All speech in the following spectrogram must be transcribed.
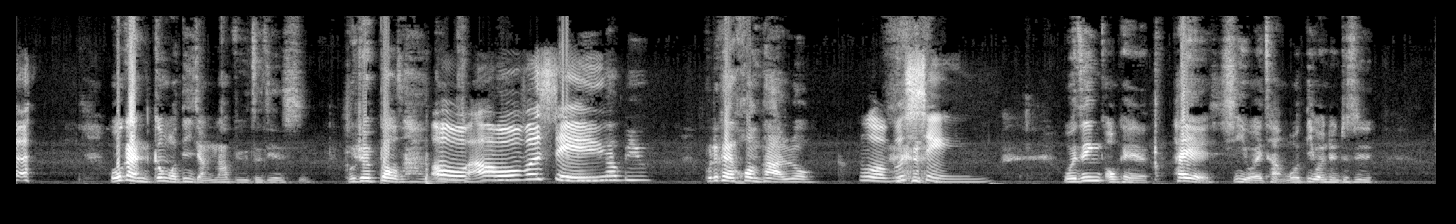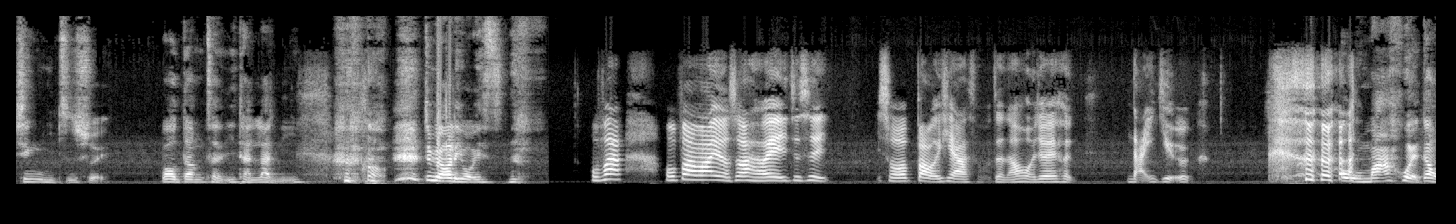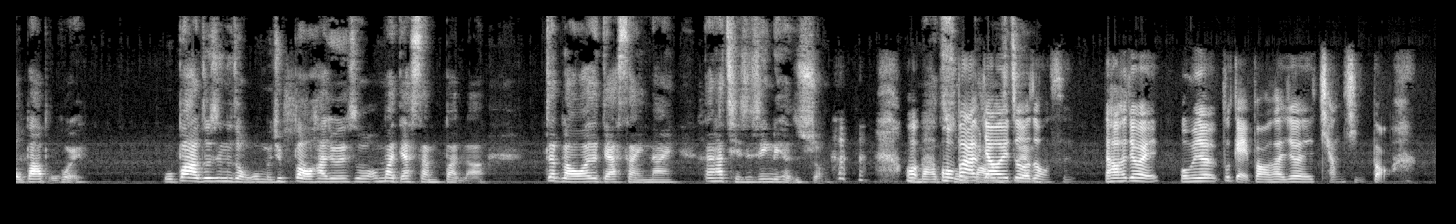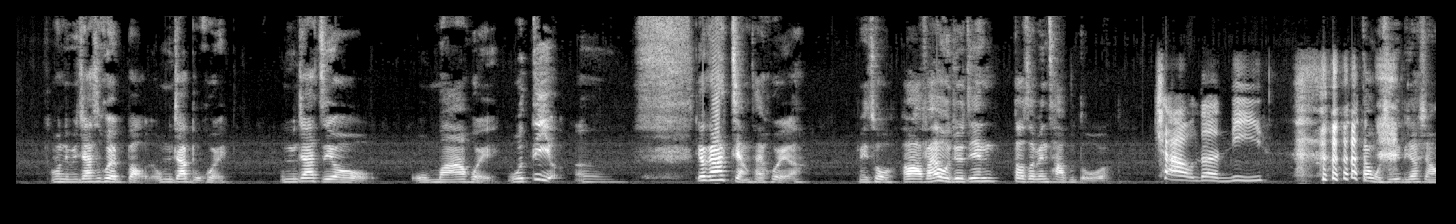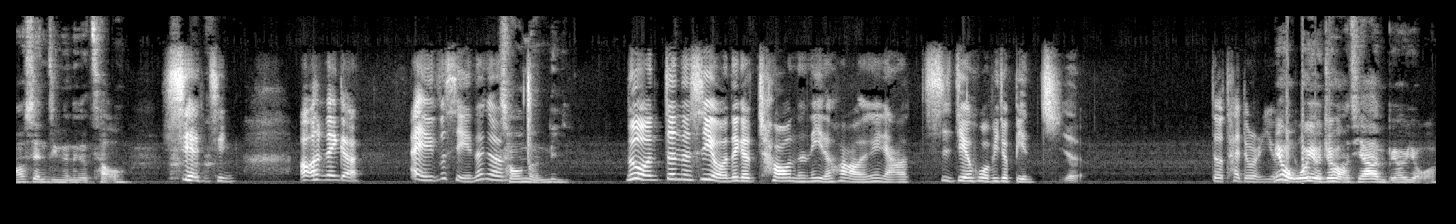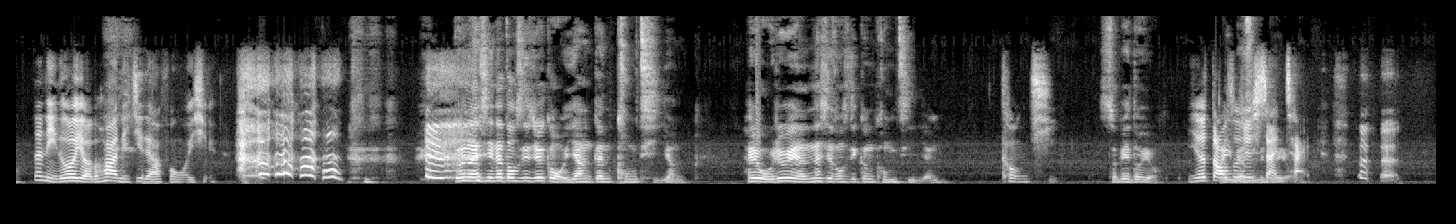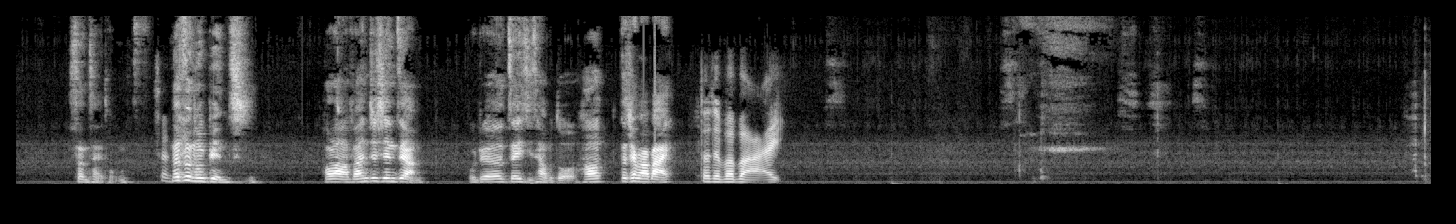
我敢跟我弟讲 “love you” 这件事，我就会抱着他。哦哦，我不行，love you，我就开始晃他的肉。我不行，我已经 OK 了。他也习以为常。我弟完全就是心如止水。把我当成一滩烂泥，就没有要理我意思。我爸，我爸妈有时候还会就是说抱一下什么的，然后我就会很难过。哦，我妈会，但我爸不会。我爸就是那种我们去抱他，就会说：“我妈底下三板啦，在老啊在底下塞奶。”但他其实心里很爽。我我爸比较会做这种事，然后就会我们就不给抱，他就会强行抱。哦，你们家是会抱的，我们家不会。我们家只有我妈会，我弟嗯、呃，要跟他讲才会啊。没错，好啊，反正我觉得今天到这边差不多了。超能力，但我其实比较想要现金的那个超现金哦，那个哎、欸、不行，那个超能力。如果真的是有那个超能力的话，我跟你讲，世界货币就贬值了，都有太多人有。没有我有就好，其他人不要有啊。那你如果有的话，你记得要分我一些。不用担心，那东西就跟我一样，跟空气一样。还有，我就变成那些东西跟空气一样，空气随便都有。你就到处去散财，散财童子，那真的会贬值。好啦，反正就先这样。我觉得这一集差不多，好，大家拜拜，大家拜拜。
